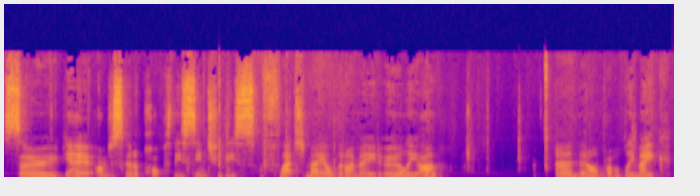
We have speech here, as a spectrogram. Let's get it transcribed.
So yeah I'm just going to pop this into this flat mail that I made earlier and then I'll probably make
